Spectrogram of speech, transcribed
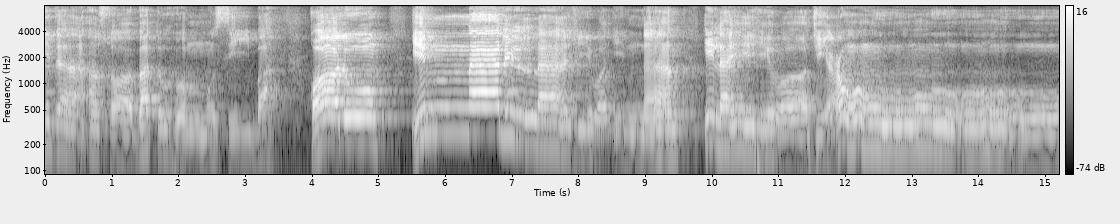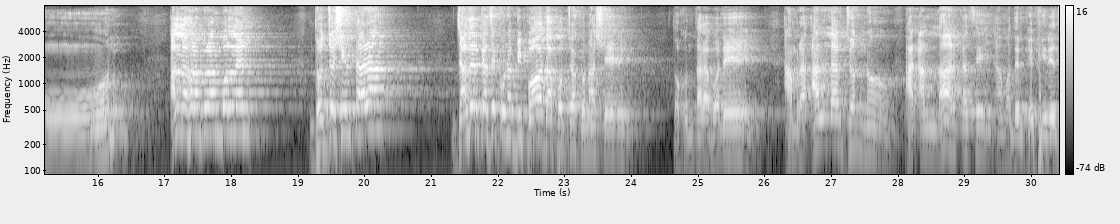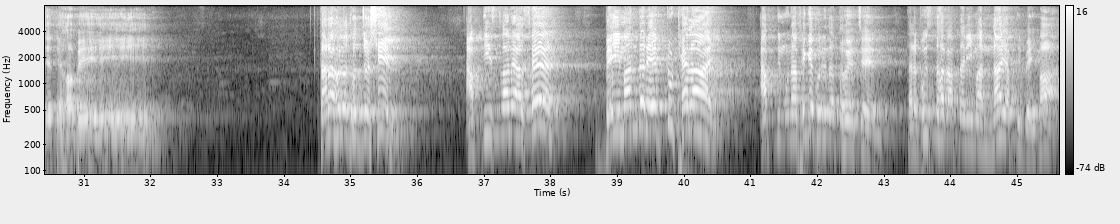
ইযা আসাবাতুহুম মুসিবাহ ক্বালু ইন্না লিল্লাহি ওয়া ইন্না ইলাইহি রাজিউন। আল্লাহ রাব্বুল আলামিন বললেন, ধৈর্যশীল তারা যাদের কাছে কোনো বিপদ, আপদ যখন আসে, তখন তারা বলে, আমরা আল্লাহর জন্য আর আল্লাহর কাছেই আমাদেরকে ফিরে যেতে হবে। তারা হলো ধৈর্যশীল। আপনি ইসলামে আছেন, বেঈমানদের একটু ঠেলায় আপনি মুনাফিকে পরিণত হয়েছেন, তাহলে বুঝতে হবে আপনার ইমান নাই, আপনি বেঈমান।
